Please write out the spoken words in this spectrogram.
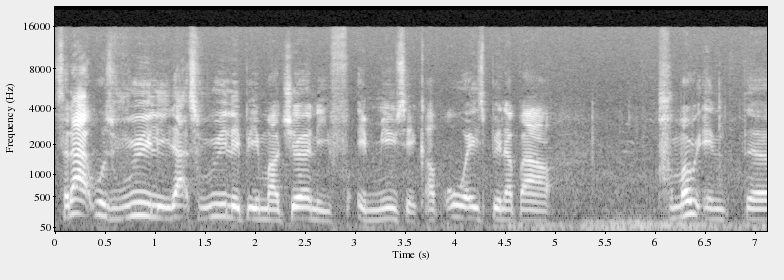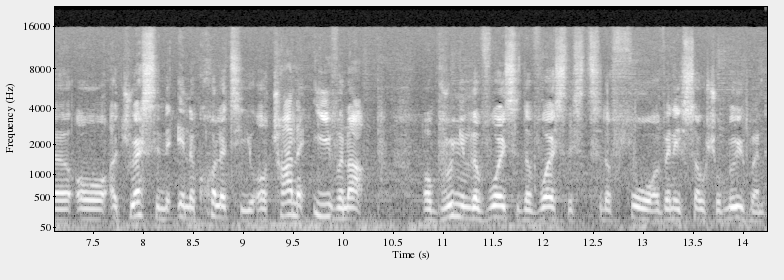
So that was really, that's really been my journey in music. I've always been about promoting the or addressing the inequality or trying to even up or bringing the voice of the voiceless to the fore of any social movement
